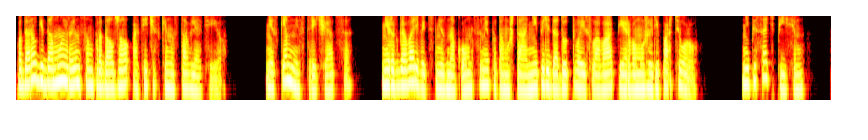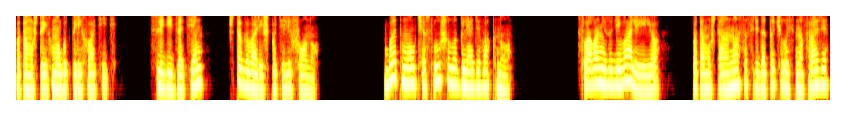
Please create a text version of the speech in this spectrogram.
По дороге домой Ренсом продолжал отечески наставлять ее. Ни с кем не встречаться, не разговаривать с незнакомцами, потому что они передадут твои слова первому же репортеру. Не писать писем, потому что их могут перехватить. Следить за тем, что говоришь по телефону. Бет молча слушала, глядя в окно. Слова не задевали ее, потому что она сосредоточилась на фразе,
